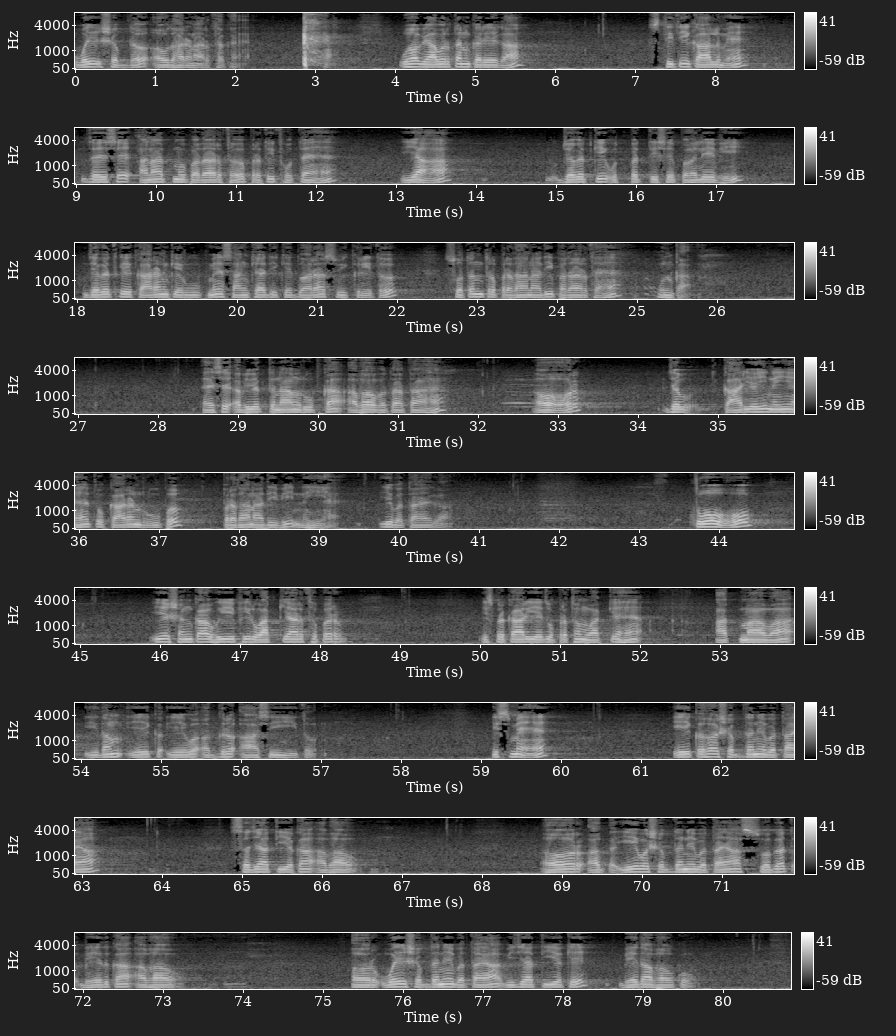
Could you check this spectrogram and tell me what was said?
वही शब्द अवधारणार्थक है। वह व्यावर्तन करेगा, स्थिति काल में जैसे अनात्म पदार्थ प्रतीत होते हैं या जगत की उत्पत्ति से पहले भी जगत के कारण के रूप में सांख्यादि के द्वारा स्वीकृत स्वतंत्र प्रधानादि पदार्थ है उनका। ऐसे अभिव्यक्त नाम रूप का अभाव बताता है और जब कार्य ही नहीं है तो कारण रूप प्रधान आदि भी नहीं है। ये बताएगा। तो ये शंका हुई फिर वाक्यार्थ पर। इस प्रकार ये जो प्रथम वाक्य है, आत्मा वा इदम एक एव अग्र आसीत। इसमें एक शब्द ने बताया, सजातीय का अभाव। और एव शब्द ने बताया, स्वगत भेद का अभाव। और वय शब्द ने बताया विजातीय के भेदाभाव को।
